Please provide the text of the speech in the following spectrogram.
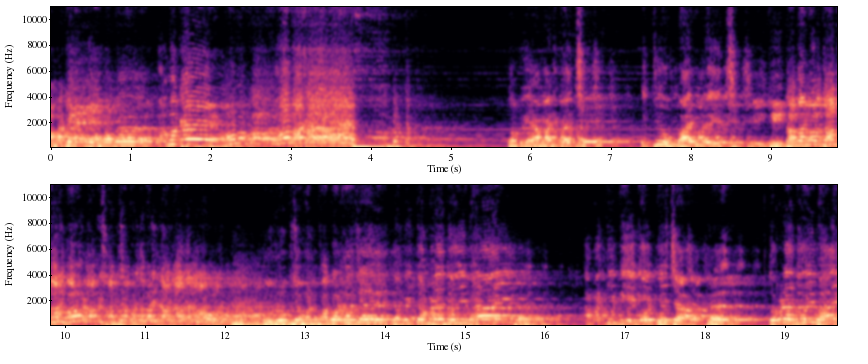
আমাকে। আমাকে। আমাকে। তবে আমার কাছে একটি উপায় রয়েছে। রূপ যেমন পাগল আছে তবে তোমরা দুই ভাই আমাকে বিয়ে করতে চাও। তোমরা দুই ভাই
